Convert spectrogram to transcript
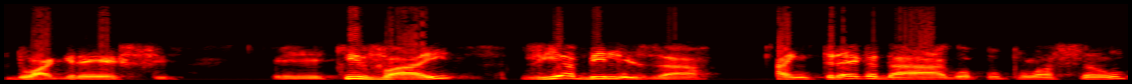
do Agreste, é, que vai viabilizar a entrega da água à população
